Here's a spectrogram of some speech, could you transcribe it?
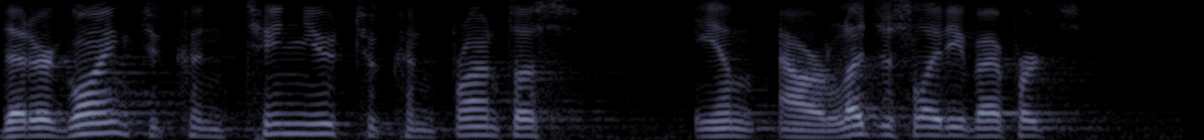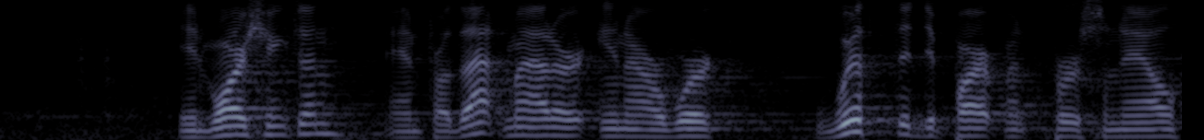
that are going to continue to confront us in our legislative efforts in Washington, and for that matter, in our work with the department personnel.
